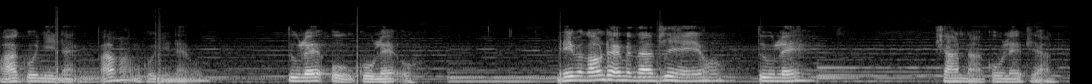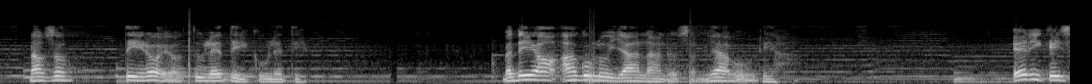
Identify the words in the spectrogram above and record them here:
ဘာကူညီနိုင်ဘာမှမကူညီနိုင်ဘူးသူလဲအိုကိုလဲအိုနေမကောင်းတိုင်းမသာဖြစ်ရင်ရောသူလဲ ဖြားနာကိုလဲဖြားနာနောက်ဆုံးတေတော့ရောသူလဲတေကိုလဲတေမတေအောင်အာကိုလို့ရလာလို့ဆိုမရဘူးတရားအဲ့ဒီကိစ္စ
